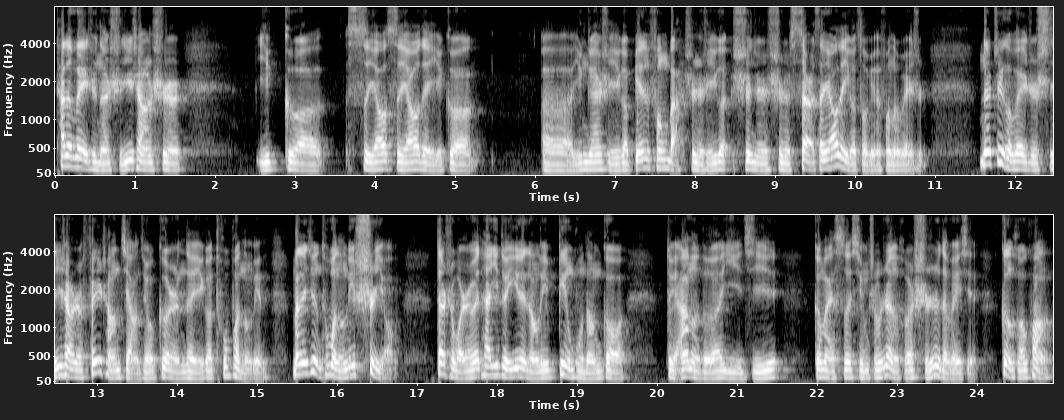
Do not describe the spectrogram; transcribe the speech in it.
他的位置呢，实际上是一个四幺四幺的一个，呃，应该是一个边锋吧，甚至是一个甚至是四二三幺的一个左边锋的位置。那这个位置实际上是非常讲究个人的一个突破能力的。麦迪逊突破能力是有，但是我认为他一对一的能力并不能够对阿诺德以及戈麦斯形成任何实质的威胁。更何况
